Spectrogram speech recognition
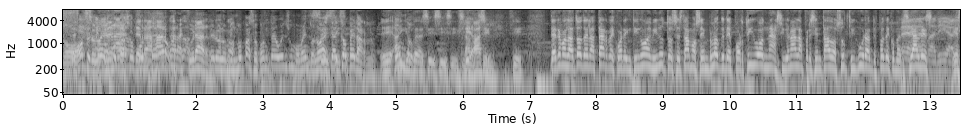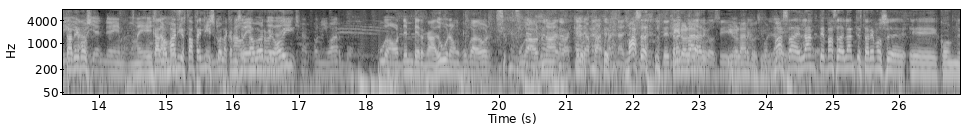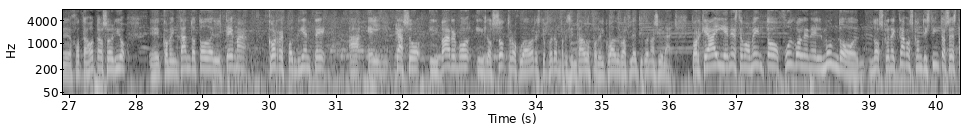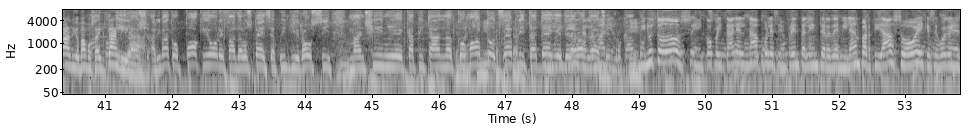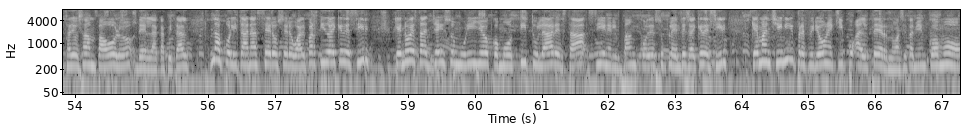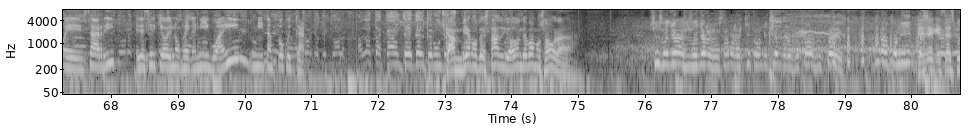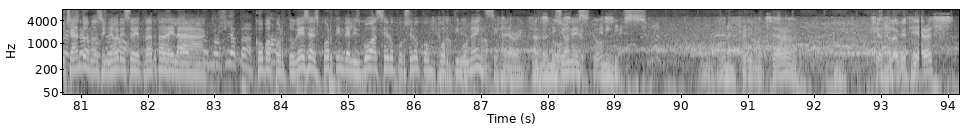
No, pero lo mismo pasó de con rajar Teo. para curar. Pero lo mismo pasó con Teo en su momento. No, Sí, es que sí, hay que sí. operarlo. Eh, hay que Punto. operar, sí, sí, sí. sí, así, fácil. sí. Tenemos las 2 de la tarde, 49 minutos. Estamos en Blog Deportivo. Nacional ha presentado sus figuras después de comerciales. Eh, María, Estaremos. eh, eh, Calomario está feliz con la camiseta verde de la hoy. con Ibarbo. Jugador de envergadura, un jugador, un jugador una berraquera para, para el Nacional. Más, a- Tiro largo, tiro largo, sí. Más adelante, más adelante estaremos eh, eh, con eh, JJ Osorio eh, comentando todo el tema correspondiente a el caso Ibarbo y los otros jugadores que fueron presentados por el cuadro Atlético Nacional. Porque hay en este momento fútbol en el mundo. Nos conectamos con distintos estadios. Vamos a Italia. Arrivato poche ore fa dallo Spezia, quindi Rossi, Mancini e Capitan Comotto, Zebri, Taddei e Della Rocca centrocampo. Minuto 2 en Copa Italia, el Nápoles se enfrenta al Inter de Milán, partidazo hoy que se juega en el Estadio San Paolo de la capital napolitana, 0-0 va el partido. Hay que decir que no está Jason Murillo como titular, está sí en el banco de suplentes. Hay que decir que Mancini prefirió un equipo alterno, así también como eh, Sarri, es decir que hoy no juega ni Higuaín ni tampoco Icardi. Cambiamos de estadio. ¿A dónde vamos ahora? Sí, señoras y señores, estamos aquí transmitiéndoles a todos ustedes. Napoli. Ese que está escuchando, no señor, eso se trata de la Copa Portuguesa, Sporting de Lisboa 0 por 0 con Portimonense. La transmisión es en inglés. And Teófilo Gutiérrez.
